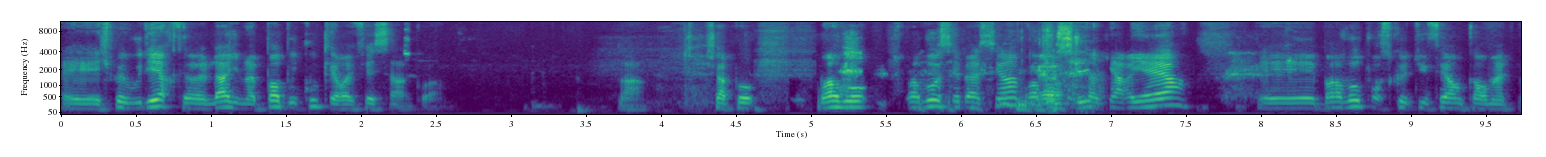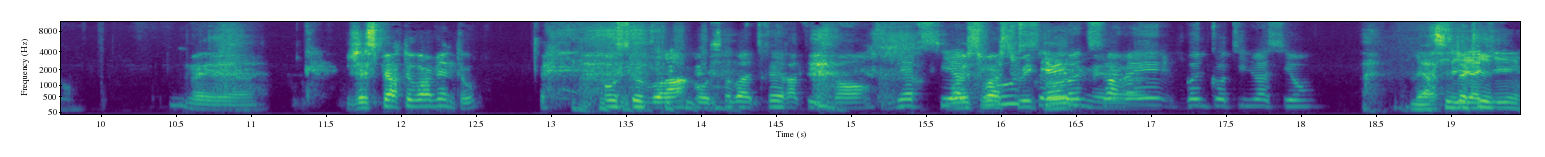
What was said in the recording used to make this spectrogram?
Et je peux vous dire que là, il n'y en a pas beaucoup qui auraient fait ça. Quoi. Chapeau. Bravo. Bravo Sébastien. Bravo pour ta carrière. Et bravo pour ce que tu fais encore maintenant. Euh, j'espère te voir bientôt. On se voit, on se voit très rapidement. Merci à tous. bonne soirée, bonne continuation. Merci, Jackie.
